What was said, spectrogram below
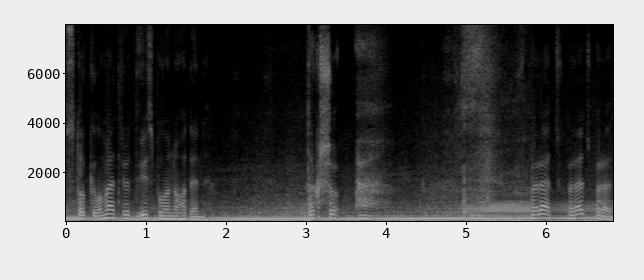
100 кілометрів, 2,5 години. Так що. Вперед, вперед, вперед.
